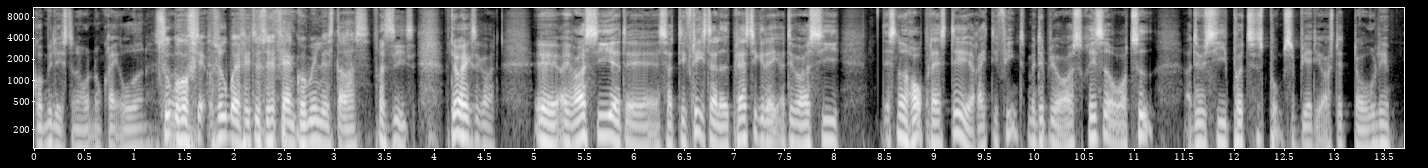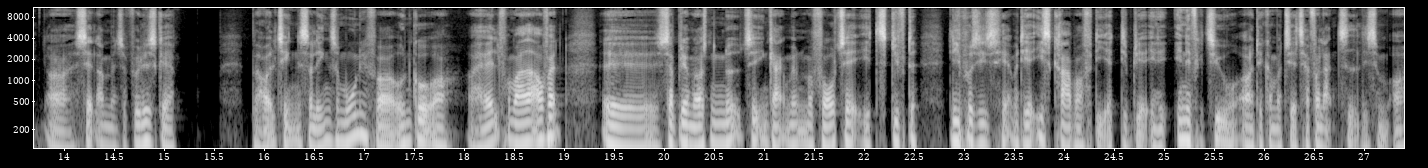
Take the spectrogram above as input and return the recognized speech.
gummilisterne rundt omkring ruderne. Super, super effektivt til at fjerne gummilister også. Præcis. Det var ikke så godt. Øh, og jeg vil også sige, at øh, så de fleste er lavet plastik i dag, og det vil også sige, at sådan noget hård plast, det er rigtig fint, men det bliver også ridset over tid, og det vil sige, at på et tidspunkt, så bliver de også lidt dårlige. Og selvom man selvfølgelig skal beholde tingene så længe som muligt, for at undgå at, at have alt for meget affald, øh, så bliver man også nødt til en gang imellem at foretage et skifte, lige præcis her med de her iskrabber, fordi at de bliver ineffektive, og det kommer til at tage for lang tid ligesom at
